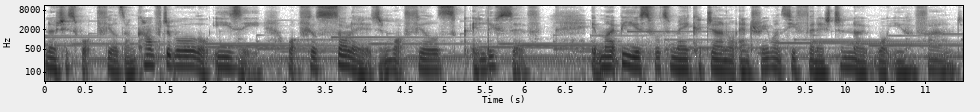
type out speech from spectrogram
Notice what feels uncomfortable or easy, what feels solid and what feels elusive. It might be useful to make a journal entry once you've finished to note what you have found.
